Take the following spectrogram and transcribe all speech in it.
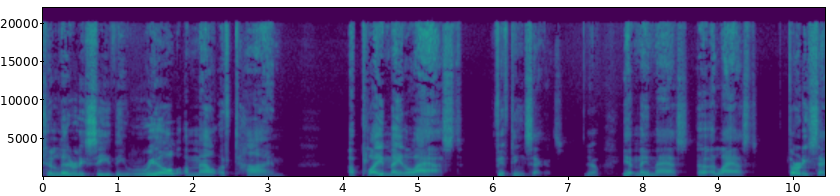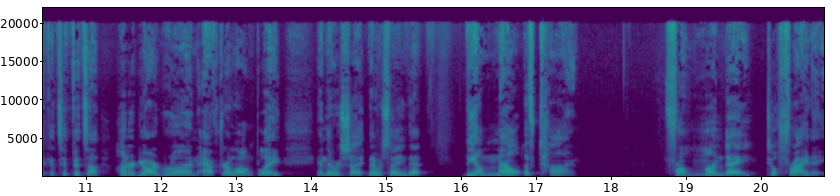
to literally see the real amount of time a play may last 15 seconds. Yeah. It may mass, uh, last 30 seconds if it's a 100 yard run after a long play. And they were, say, they were saying that the amount of time from Monday till Friday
